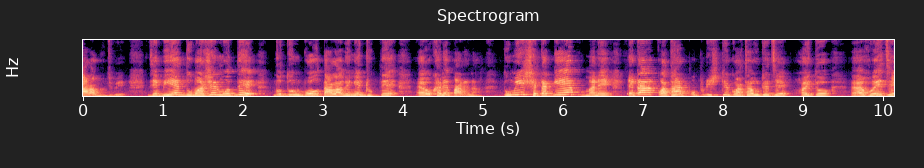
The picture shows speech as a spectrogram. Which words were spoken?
তারা বুঝবে। যে বিয়ের দু মাসের মধ্যে নতুন বউ তালা ভেঙে ঢুকতে ওখানে পারে না। তুমি সেটাকে মানে এটা কথার পৃষ্ঠে কথা উঠেছে, হয়তো হয়েছে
